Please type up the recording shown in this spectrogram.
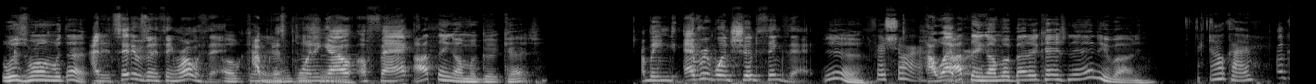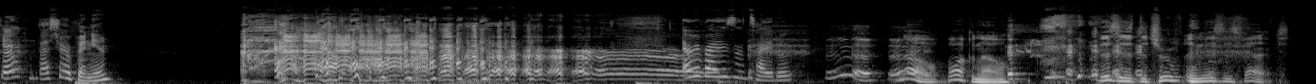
What's wrong with that? I didn't say there was anything wrong with that. Okay, I'm just I'm pointing saying. out a fact. I, I think I'm a good catch. I mean, everyone should think that. Yeah. For sure. However, I think I'm a better catch than anybody. Okay, okay. that's your opinion. Everybody's entitled. No, fuck no. this is the truth and this is facts.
